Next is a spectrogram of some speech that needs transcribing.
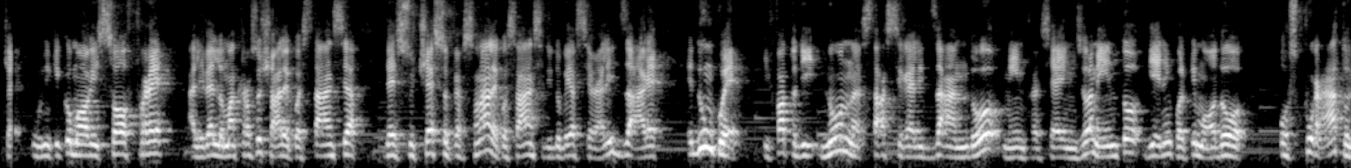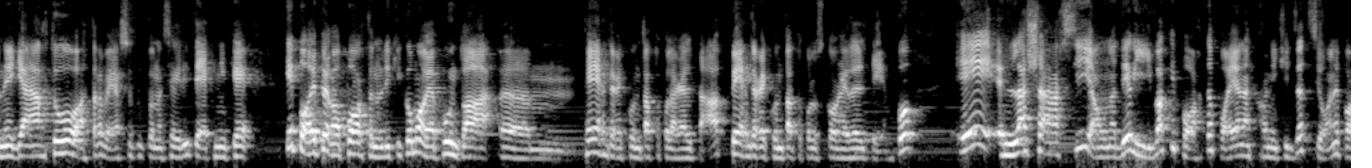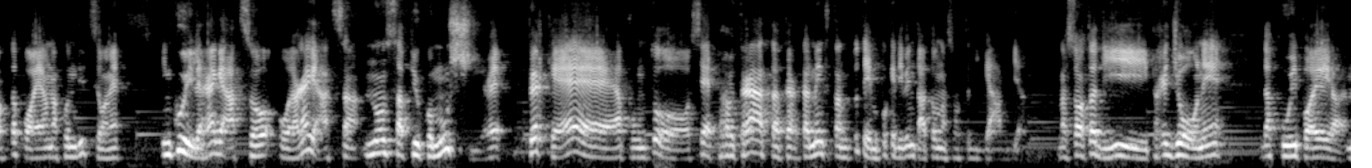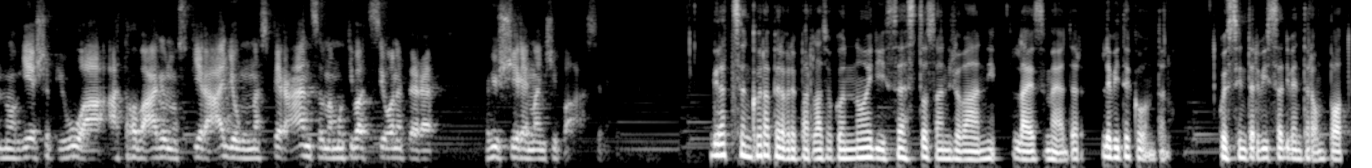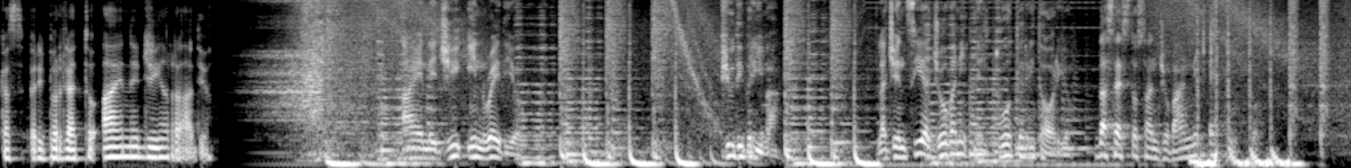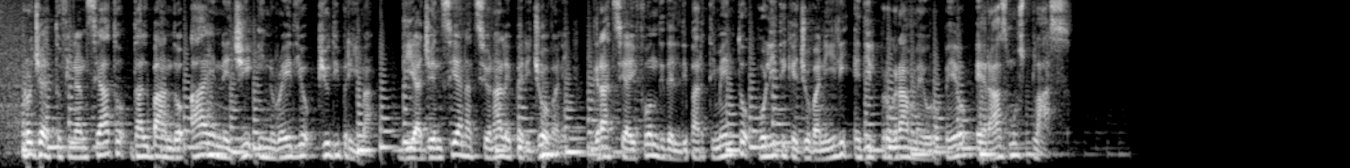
cioè, un ikikomori soffre a livello macrosociale quest'ansia del successo personale, questa ansia di doversi realizzare e dunque il fatto di non starsi realizzando mentre si è in isolamento viene in qualche modo oscurato, negato attraverso tutta una serie di tecniche che poi però portano l'ikikomori appunto a um, perdere contatto con la realtà, perdere contatto con lo scorrere del tempo e lasciarsi a una deriva che porta poi a una cronicizzazione, porta poi a una condizione in cui il ragazzo o la ragazza non sa più come uscire perché appunto si è protratta per talmente tanto tempo che è diventata una sorta di gabbia, una sorta di prigione da cui poi non riesce più a, a trovare uno spiraglio, una speranza, una motivazione per, riuscire a emanciparsene. Grazie ancora per aver parlato con noi di Sesto San Giovanni, Lies Matter, Le vite contano. Questa intervista diventerà un podcast per il progetto ANG in Radio. ANG in Radio. Più di prima. L'agenzia Giovani nel tuo territorio. Da Sesto San Giovanni è tutto. Progetto finanziato dal bando ANG in Radio più di prima di Agenzia Nazionale per i Giovani, grazie ai fondi del Dipartimento Politiche Giovanili ed il programma europeo Erasmus ⁇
